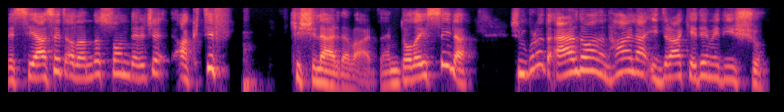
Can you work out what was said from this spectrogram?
Ve siyaset alanında son derece aktif kişiler de vardı. Yani dolayısıyla şimdi burada Erdoğan'ın hala idrak edemediği şu.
